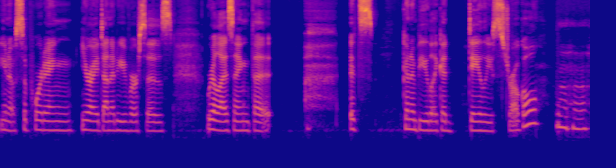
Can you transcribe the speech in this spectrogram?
you know supporting your identity versus realizing that it's going to be like a daily struggle. Hmm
